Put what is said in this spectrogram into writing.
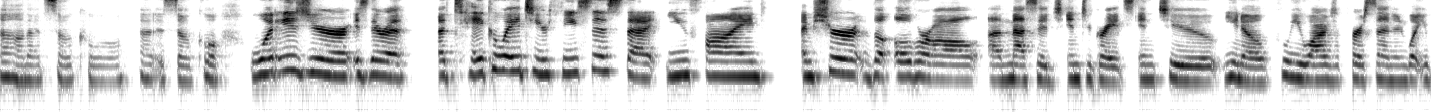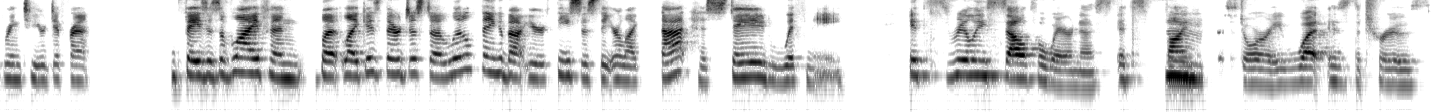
Oh, that's so cool. That is so cool. What is your, is there a, a takeaway to your thesis that you find i'm sure the overall uh, message integrates into you know who you are as a person and what you bring to your different phases of life and but like is there just a little thing about your thesis that you're like that has stayed with me it's really self-awareness it's finding mm. the story what is the truth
